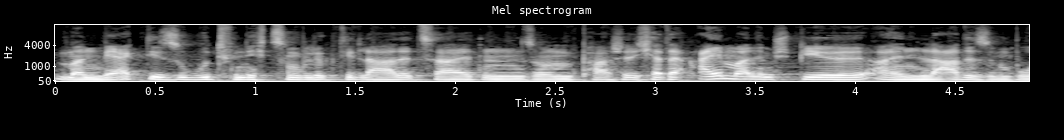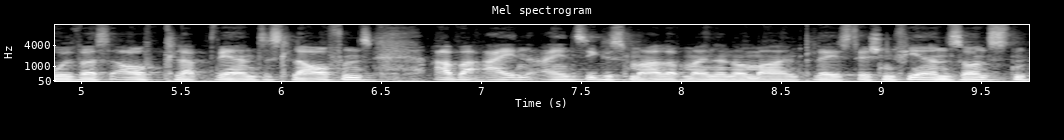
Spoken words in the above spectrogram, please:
man merkt die so gut, finde ich zum Glück, die Ladezeiten. So ein paar Ich hatte einmal im Spiel ein Ladesymbol, was aufklappt während des Laufens, aber ein einziges Mal auf meiner normalen PlayStation 4. Ansonsten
